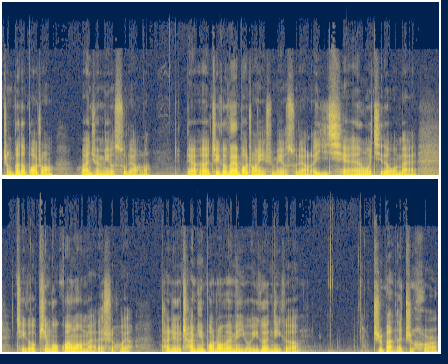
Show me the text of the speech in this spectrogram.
整个的包装。完全没有塑料了，连呃这个外包装也是没有塑料了。以前我记得我买这个苹果官网买的时候呀，它这个产品包装外面有一个那个纸板的纸盒，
